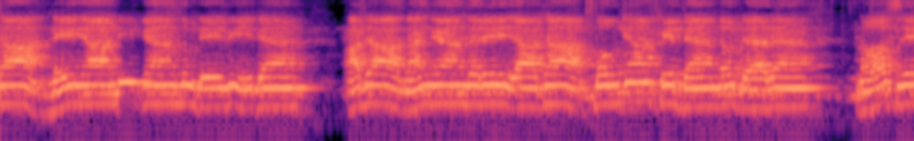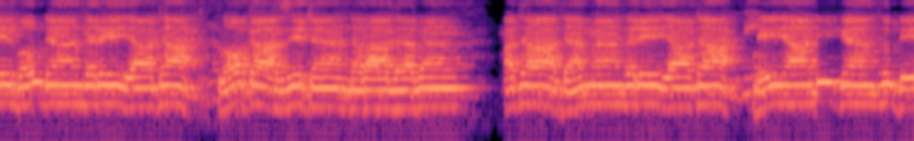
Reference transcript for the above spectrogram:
ထနေယာနိကံသုတေတိတံအထသံဃံဂရိယာထပုံညာခေတံနုဒ္ဒရံ နောစေဗုဒ္ဓံကရေယာထလောကဇိတံနရာတဗံအထဓမ္မံကရေယာထနေယာတိကံသုတေ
